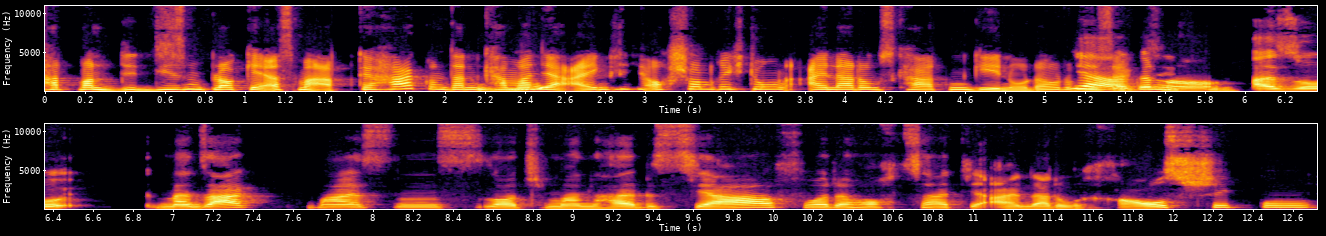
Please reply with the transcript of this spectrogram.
hat man di diesen Block ja erst mal abgehakt und dann kann man Mhm. ja eigentlich auch schon Richtung Einladungskarten gehen, oder? Oder Ja, genau. Also, man sagt meistens, sollte man 'n halbes Jahr vor der Hochzeit die Einladung rausschicken.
